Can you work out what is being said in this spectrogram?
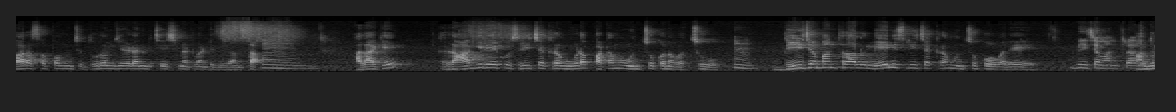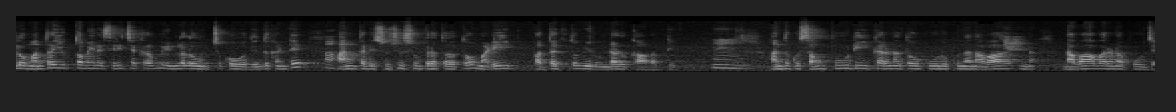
వారసత్వం నుంచి దూరం చేయడానికి చేసినటువంటిది ఇదంతా. అలాగే రాగిరేకు శ్రీచక్రం కూడా పటము ఉంచుకొనవచ్చు. బీజ మంత్రాలు లేని శ్రీచక్రం ఉంచుకోవలే. బీజ మంత్రాలు అందులో మంత్రయుక్తమైన శ్రీచక్రములు ఇళ్ళలో ఉంచుకోవద్దు. ఎందుకంటే. అంతటి శుచిశుభ్రతలతో మడి పద్ధతితో మీరు ఉండరు కాబట్టి. అందుకు సంపూటీకరణతో కూడుకున్న నవా నవావరణ పూజ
